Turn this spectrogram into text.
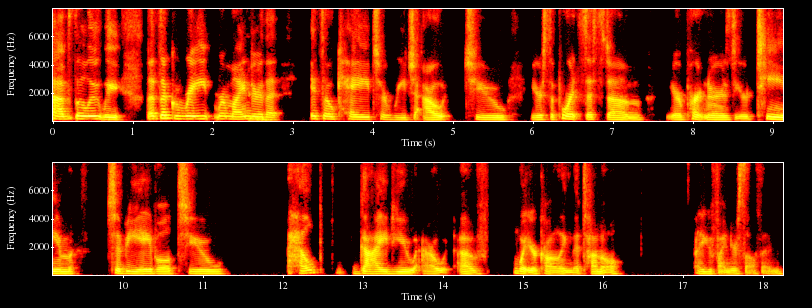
Absolutely. That's a great reminder Mhm. that it's okay to reach out to your support system, your partners, your team to be able to help guide you out of what you're calling the tunnel that you find yourself in.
